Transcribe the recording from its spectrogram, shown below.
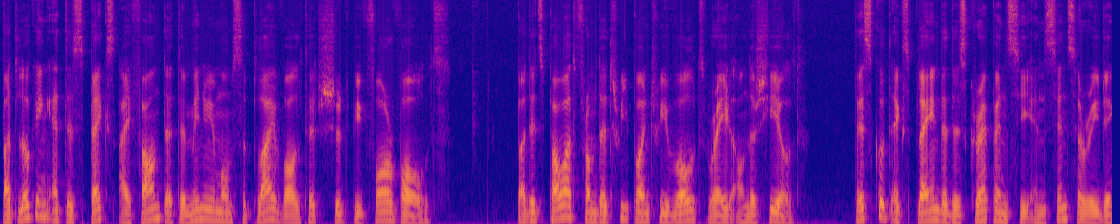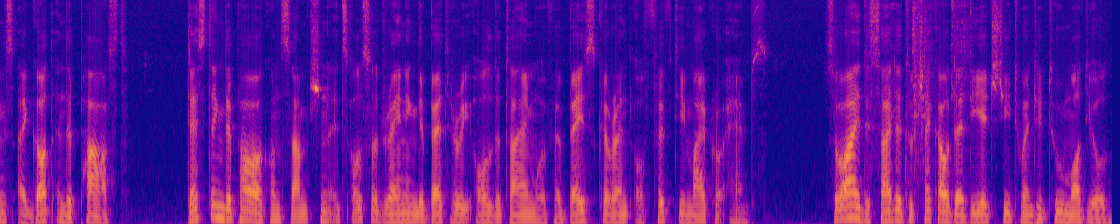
But looking at the specs I found that the minimum supply voltage should be 4 volts. But it's powered from the 3.3 volt rail on the shield. This could explain the discrepancy in sensor readings I got in the past. Testing the power consumption, it's also draining the battery all the time with a base current of 50 microamps. So I decided to check out the DHT22 module.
